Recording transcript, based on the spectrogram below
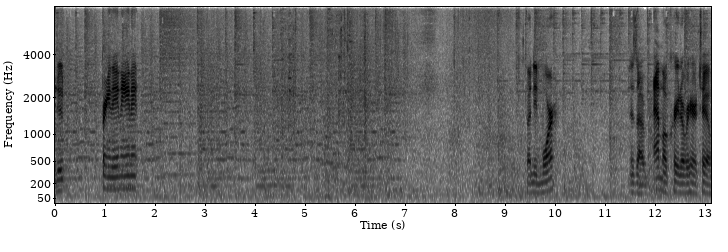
Doo. Bring it in, in it. Do I need more? There's a ammo crate over here too.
